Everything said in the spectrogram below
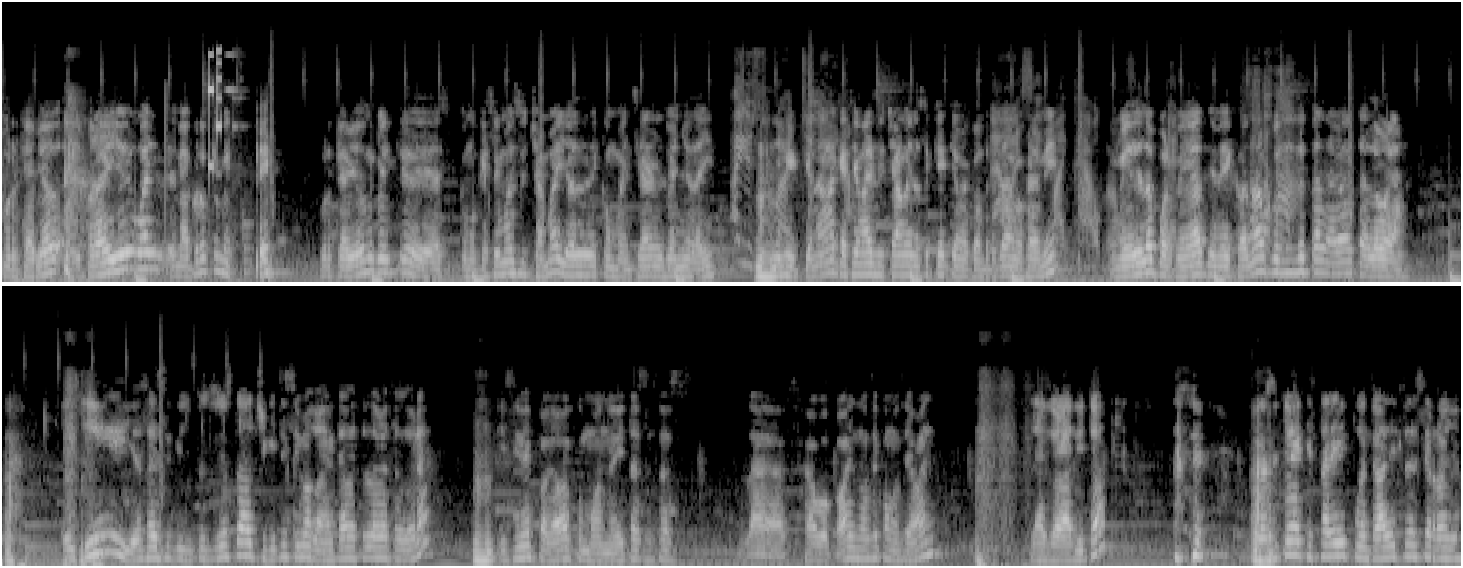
Porque había, pero ahí yo igual me acuerdo que me colé. Porque había un güey que como que hacía mal su chamba y yo le convencí al dueño de ahí. Dije que no, que hacía mal su chamba y no sé qué, que me contratara mejor a mí. Y me dio la oportunidad y me dijo, no, pues es de tal hora a tal hora. Ah. Y sí, o sea, es que, pues yo estaba chiquitísimo, conectaba a tal hora, a tal hora. Y sí me pagaba como moneditas estas, las Jabo Coins, no sé cómo se llaman. Las doraditas. pero sí tenía que estar ahí puntualito de ese rollo.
